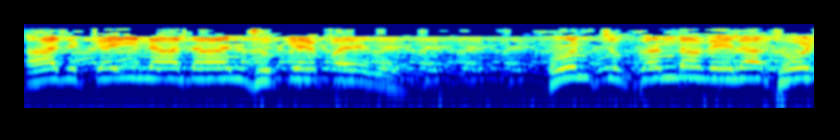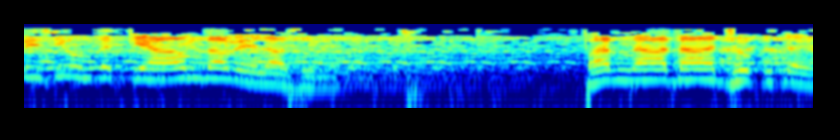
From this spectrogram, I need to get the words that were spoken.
آج کئی نادان جھکے پے نے۔ ہوں چکن دا ویلا تھوڑی سی ہوں قیام دا ویلا سی۔ پر نادان جھک گئے۔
